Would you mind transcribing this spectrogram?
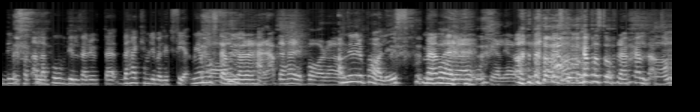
det är för att alla Bodil där ute, det här kan bli väldigt fel, men jag måste Ja. ändå göra det här. Det här är bara, Ja, nu är det på halis, det är men bara Ofelia. Ja, det jag får stå för det här själv då. Ja.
